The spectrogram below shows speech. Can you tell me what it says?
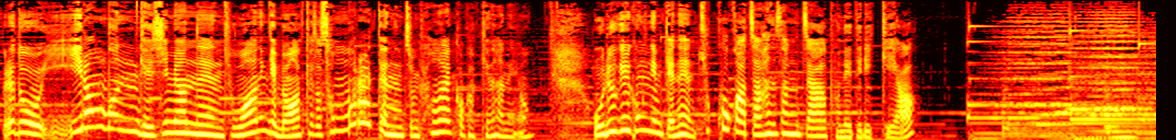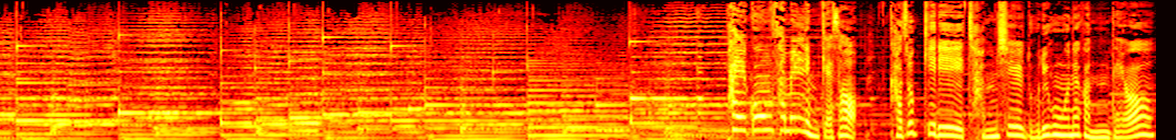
그래도 이런 분 계시면은 좋아하는 게 명확해서 선물할 때는 좀 편할 것 같긴 하네요. 5610님께는 초코과자 한 상자 보내드릴게요. 8031님께서 가족끼리 잠실 놀이공원에 갔는데요.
